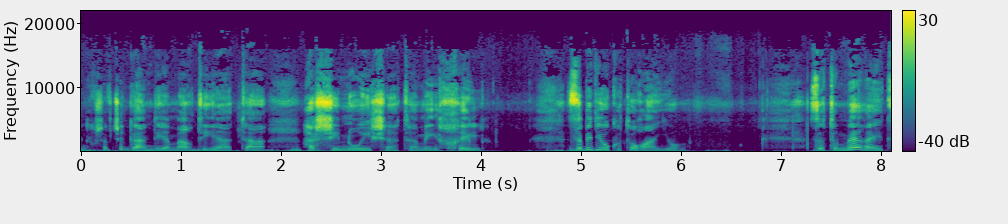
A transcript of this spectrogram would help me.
אני חושבת שגנדי אמר, תהיה אתה השינוי שאתה מייחל. זה בדיוק אותו רעיון. זאת אומרת,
